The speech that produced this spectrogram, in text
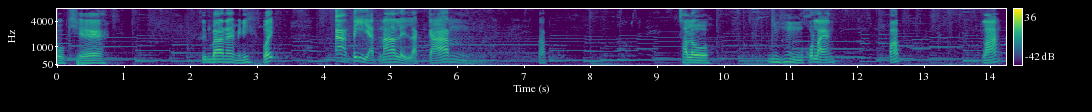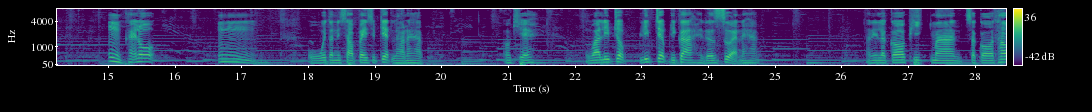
โอเค ขึ้นบ้านได้ไหมนี่เฮ้ยอ่าตีอัดหน้าเลยละกันปั๊บชาโลอือหือโคตรแรงปั๊บล้าง อืมไฮโล อืมโอ้ยตอนนี้ซับไป 17 แล้วนะครับ โอเคว่ารีบจบ รีบจบดีกว่าเดี๋ยวสวนนะครับ อนนี้แล้วก็พลิกมาสกอร์เท่า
